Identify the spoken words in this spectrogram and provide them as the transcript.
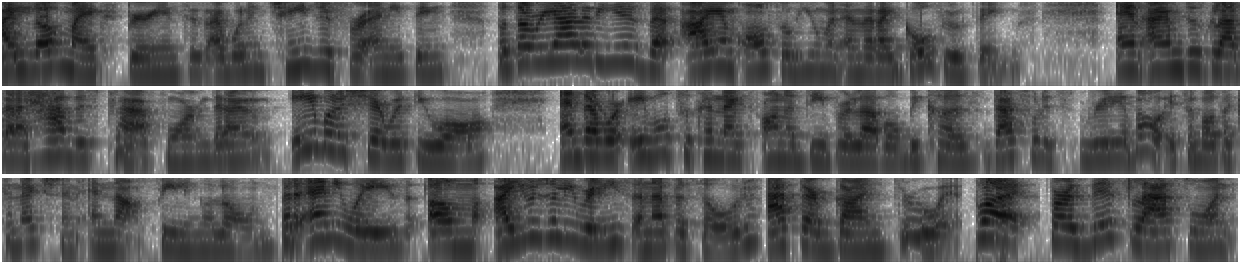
I love my experiences. I wouldn't change it for anything. But the reality is that I am also human and that I go through things. And I'm just glad that I have this platform that I'm able to share with you all and that we're able to connect on a deeper level because that's what it's really about. It's about the connection and not feeling alone. But anyways, um I usually release an episode after I've gone through it. But for this last one,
